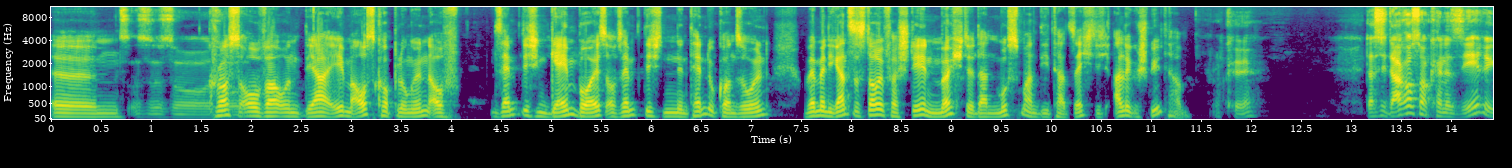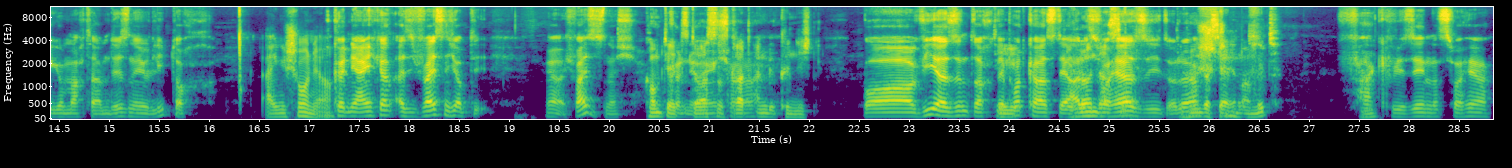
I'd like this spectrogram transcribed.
ähm, So, so, so, Crossover und ja, eben Auskopplungen auf sämtlichen Gameboys, auf sämtlichen Nintendo-Konsolen. Und wenn man die ganze Story verstehen möchte, dann muss man die tatsächlich alle gespielt haben. Okay. Dass sie daraus noch keine Serie gemacht haben, Disney liebt doch. Eigentlich schon, ja. Könnten die eigentlich ganz, also ich weiß nicht, ob die. Ja, ich weiß es nicht. Kommt Können jetzt, du hast es gerade angekündigt. Boah, wir sind doch der Die- Podcast, der alles das ja- vorhersieht, Wir oder? hören das ja immer mit. Fuck, wir sehen das vorher.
